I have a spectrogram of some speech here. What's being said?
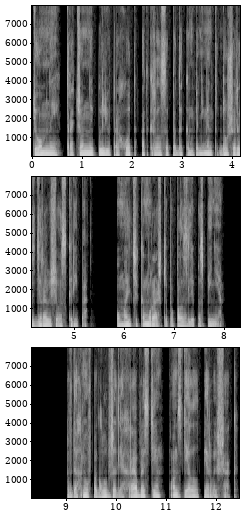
Темный, троченный пылью проход открылся под аккомпанемент душераздирающего скрипа. У мальчика мурашки поползли по спине. Вдохнув поглубже для храбрости, он сделал первый шаг.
